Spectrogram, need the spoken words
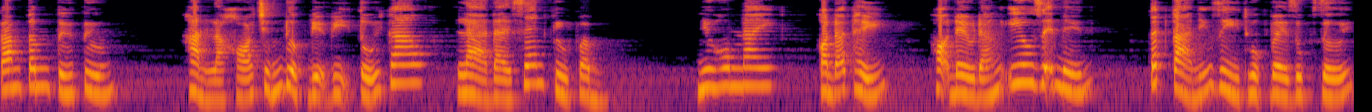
tam tâm tứ tướng, hẳn là khó chứng được địa vị tối cao là đài sen cửu phẩm. Như hôm nay, con đã thấy họ đều đáng yêu dễ mến. Tất cả những gì thuộc về dục giới,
